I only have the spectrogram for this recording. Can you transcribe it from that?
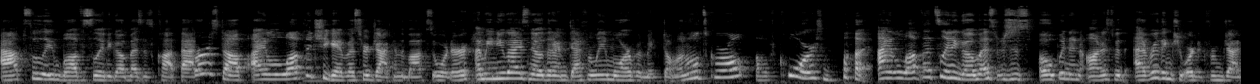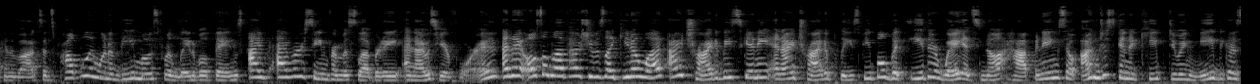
absolutely love Selena Gomez's clapback. First off, I love that she gave us her Jack in the Box order. I mean, you guys know that I'm definitely more of a McDonald's girl, of course, but I love that Selena Gomez was just open and honest with everything she ordered from Jack in the Box. That's probably one of the most relatable things I've ever seen from a celebrity, and I was here for it. And I also love how she was like, you know what? I try to be skinny and I try to please people, but either way, it's not happening. So I'm just gonna keep doing me because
